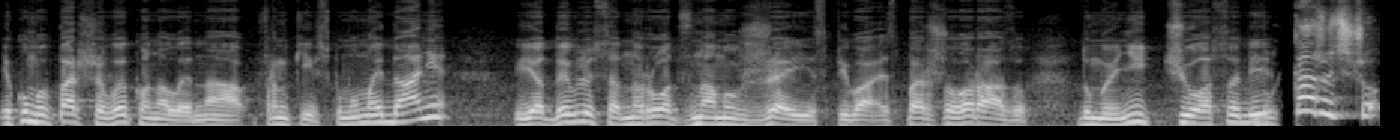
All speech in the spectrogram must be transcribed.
яку ми вперше виконали на Франківському майдані. І я дивлюся, народ з нами вже її співає з першого разу. Думаю, нічого собі. Кажуть, що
